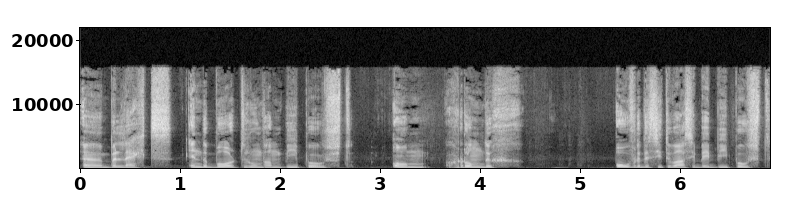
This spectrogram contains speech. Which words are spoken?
uh, belegd in de boardroom van Bpost om grondig over de situatie bij Bpost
